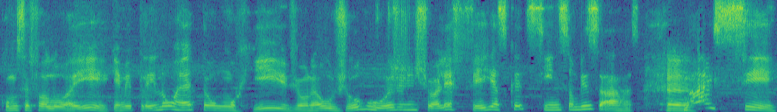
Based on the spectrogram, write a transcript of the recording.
como você falou aí, gameplay não é tão horrível, né? O jogo hoje a gente olha é feio e as cutscenes são bizarras. É. Mas se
